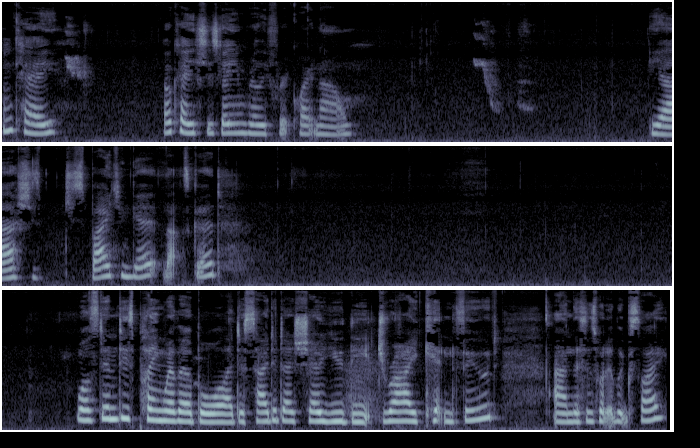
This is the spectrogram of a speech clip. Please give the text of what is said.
Okay. Okay, she's getting really freaked right now. Yeah, she's just biting it. That's good. Whilst Indy's playing with her ball, I decided I'd show you the dry kitten food, and this is what it looks like.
